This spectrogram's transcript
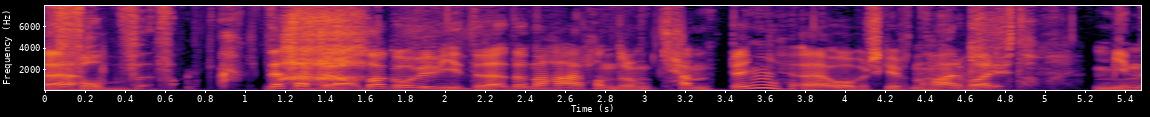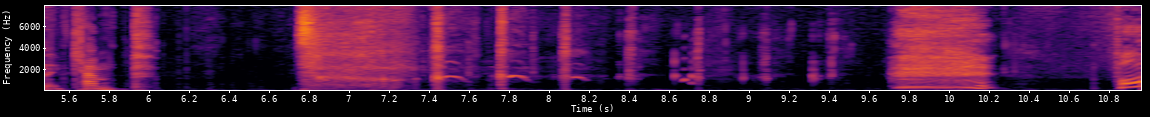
eh, Vov Dette er bra. Da går vi videre. Denne her handler om camping. Eh, overskriften her var 'Min camp'. Hva?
